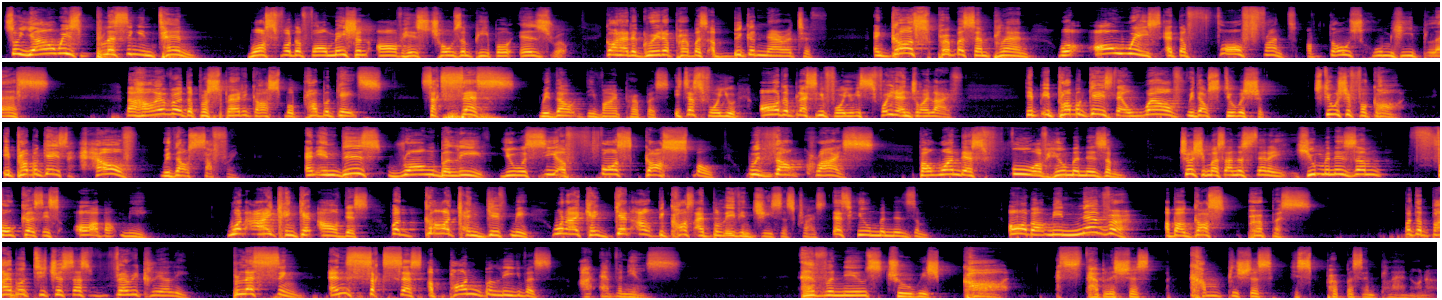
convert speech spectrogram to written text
So Yahweh's blessing intent was for the formation of his chosen people, Israel. God had a greater purpose, a bigger narrative. And God's purpose and plan were always at the forefront of those whom he blessed. Now, however, the prosperity gospel propagates success without divine purpose. It's just for you. All the blessing for you is for you to enjoy life. It, propagates that wealth without stewardship, stewardship for God. It propagates health without suffering. And in this wrong belief, you will see a false gospel without Christ, but one that's full of humanism. Church, you must understand that humanism focus is all about me. What I can get out of this, what God can give me, what I can get out because I believe in Jesus Christ. That's humanism. All about me, never about God's purpose. But the Bible teaches us very clearly blessing and success upon believers are avenues. Avenues through which God establishes, accomplishes his purpose and plan on earth.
